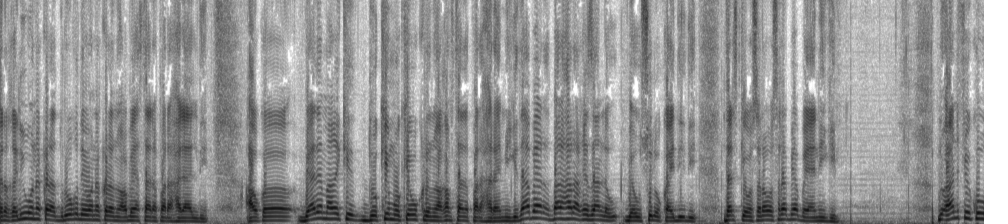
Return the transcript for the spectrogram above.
درغلی ونه کړه دروغ دی ونه کړه نو بیا ستاره پر حلال دي او که بیا د مغه کې دوکي موکي وکړو نو هغه ستاره پر حراميږي دا بیا بر هر غزان له به اصول او قاعده دي درس کې وسره وسره بیا بیانېږي نو انفقو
